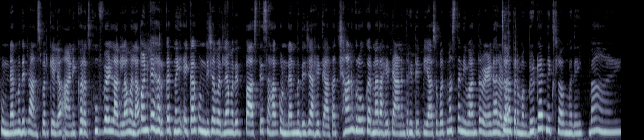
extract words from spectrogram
कुंड्यांमध्ये ट्रान्सफर केलं आणि खरंच खूप वेळ लागला मला. पण काही हरकत नाही एका कुंडीच्या बदल्यामध्ये पाच ते सहा कुंड्यांमध्ये जे आहे ते आता छान ग्रो करणार आहे. त्यानंतर इथे पियासोबत मस्त निवांत वेळ घालवला. तर मग भेटूयात नेक्स्टमध्ये. बाय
